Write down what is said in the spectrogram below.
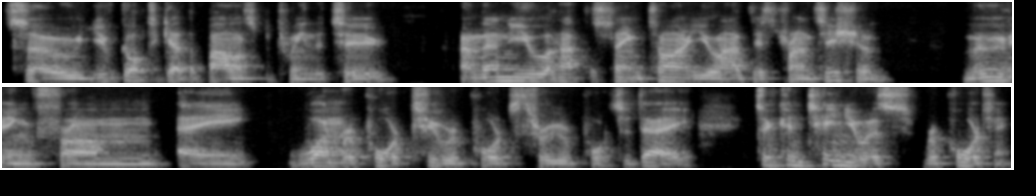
So you've got to get the balance between the two. And then you at the same time, you have this transition moving from a one report, two reports, three reports a day to continuous reporting.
